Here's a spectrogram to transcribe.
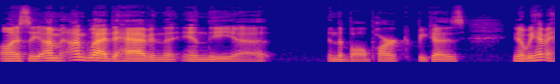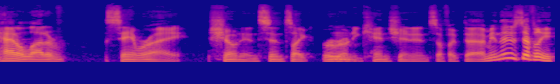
honestly I'm I'm glad to have in the in the uh in the ballpark because you know, we haven't had a lot of samurai shonen since like hmm. Rurouni Kenshin and stuff like that. I mean, there's definitely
